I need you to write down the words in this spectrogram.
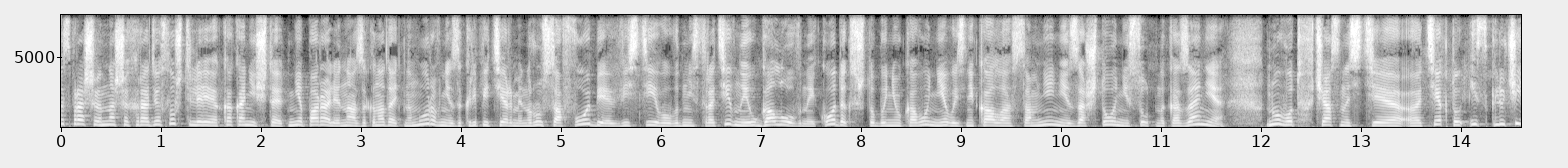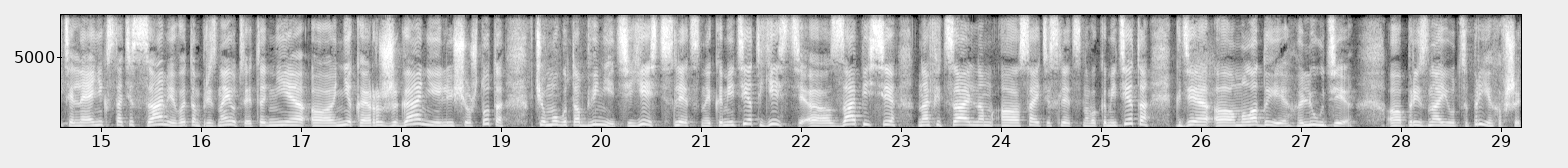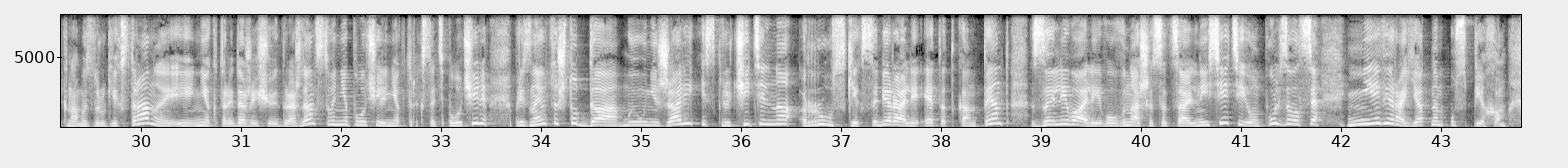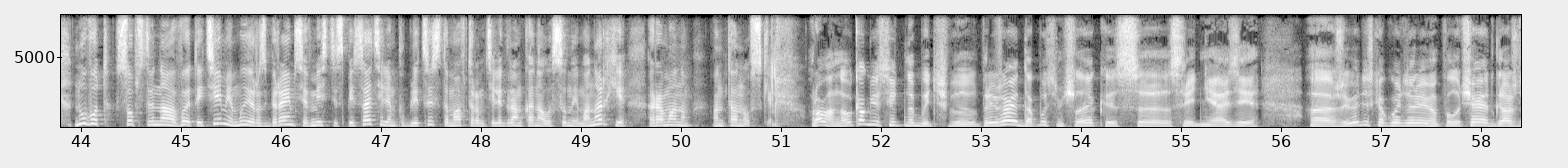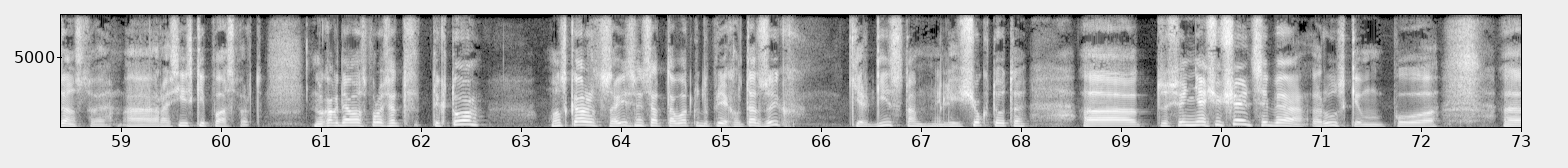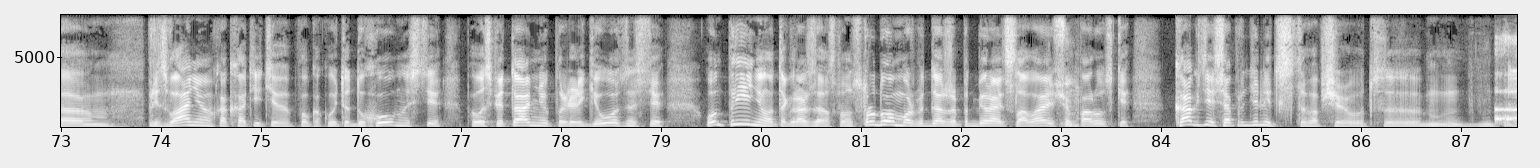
Мы спрашиваем наших радиослушателей, как они считают, не пора ли на законодательном уровне закрепить термин «русофобия», ввести его в административный и уголовный кодекс, чтобы ни у кого не возникало сомнений, за что несут наказание. Ну вот, в частности, э, те, кто исключительно, и они, кстати, сами в этом признаются, это не э, некое разжигание или еще что-то, в чем могут обвинить. Есть Следственный комитет, есть э, записи на официальном сайте Следственного комитета, где молодые люди признаются, приехавшие к нам из других стран, страны, и некоторые даже еще и гражданство не получили, некоторые, кстати, получили, признаются, что да, мы унижали исключительно русских, собирали этот контент, заливали его в наши социальные сети, и он пользовался невероятным успехом. Ну вот, собственно, в этой теме мы разбираемся вместе с писателем, публицистом, автором телеграм-канала «Сыны монархии» Романом Антоновским. Роман, ну как действительно быть? Приезжает, допустим, человек из э, Средней Азии, живет здесь какое-то время, получает гражданство, э, российский паспорт. Но когда вас спросят, ты кто? Он скажет, в зависимости от того, откуда приехал. Таджик, киргиз там или еще кто-то. То есть он не ощущает себя русским по призванию, как хотите, по какой-то духовности, по воспитанию, по религиозности. Он принял это гражданство, он с трудом, может быть, даже подбирает слова еще по-русски. Как здесь определиться-то вообще? Вот, э,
